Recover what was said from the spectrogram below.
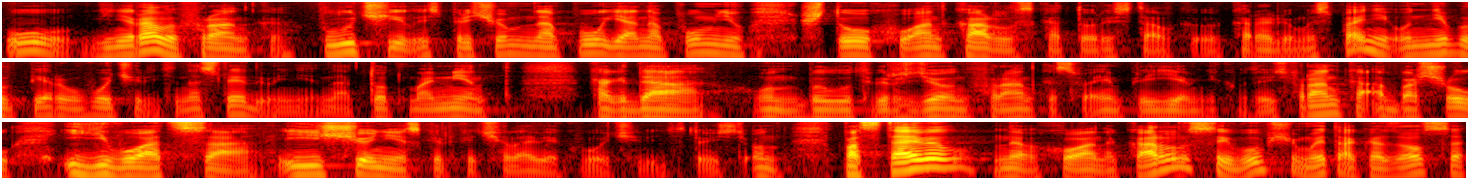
У генерала Франка получилось, причем я напомню, что Хуан Карлос, который стал королем Испании, он не был первым в очереди наследования на тот момент, когда он был утвержден Франко своим преемником. То есть Франко обошел и его отца, и еще несколько человек в очереди. То есть он поставил на Хуана Карлоса, и, в общем, это оказался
